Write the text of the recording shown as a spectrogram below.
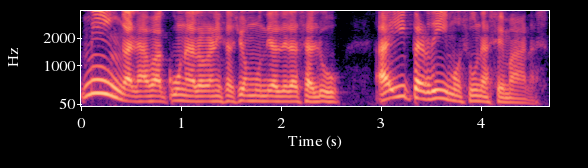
minga la vacuna de la Organización Mundial de la Salud. Ahí perdimos unas semanas.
